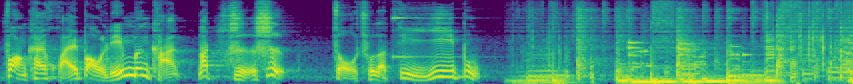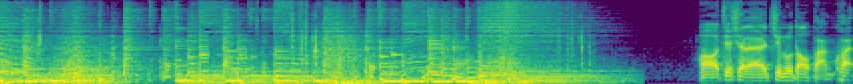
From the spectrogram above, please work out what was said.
放开怀抱零门槛，那只是。走出了第一步。好，接下来进入到板块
